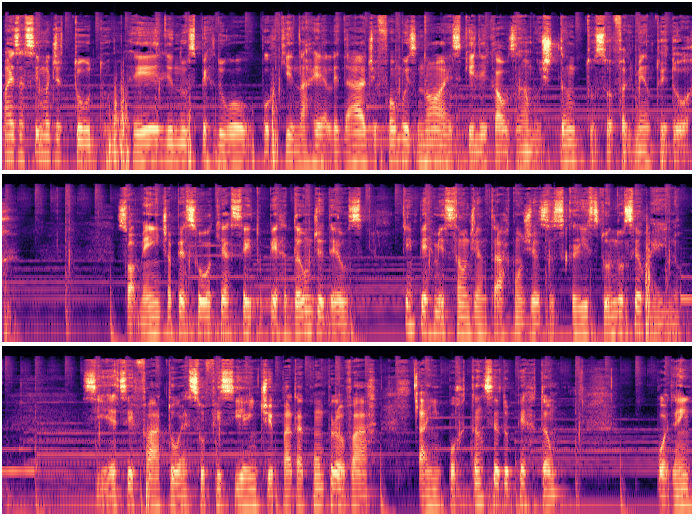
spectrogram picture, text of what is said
Mas acima de tudo, ele nos perdoou, porque na realidade fomos nós que lhe causamos tanto sofrimento e dor. Somente a pessoa que aceita o perdão de Deus tem permissão de entrar com Jesus Cristo no seu reino. Se esse fato é suficiente para comprovar a importância do perdão, porém,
